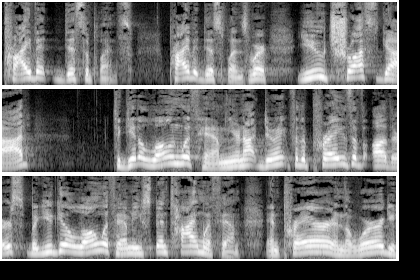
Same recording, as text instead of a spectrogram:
private disciplines. Private disciplines where you trust God to get alone with Him. You're not doing it for the praise of others, but you get alone with Him and you spend time with Him in prayer and the Word. You,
